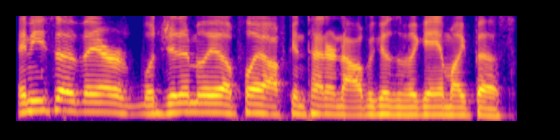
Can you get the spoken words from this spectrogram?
and he said they are legitimately a playoff contender now because of a game like this.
